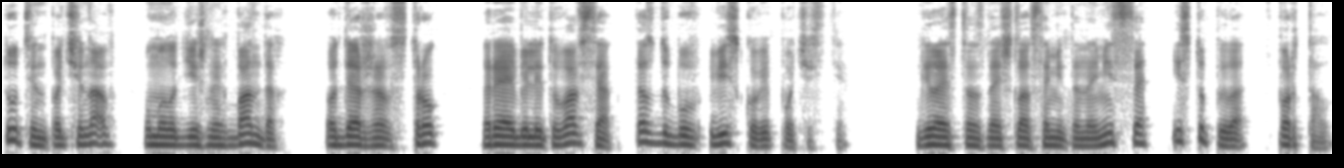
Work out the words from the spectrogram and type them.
Тут він починав у молодіжних бандах, одержав строк, реабілітувався та здобув військові почесті. Глестон знайшла всамітне місце і ступила в портал.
